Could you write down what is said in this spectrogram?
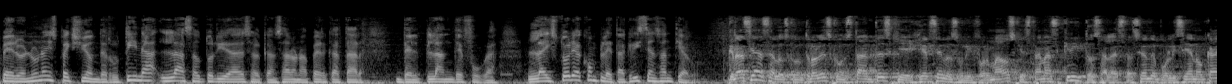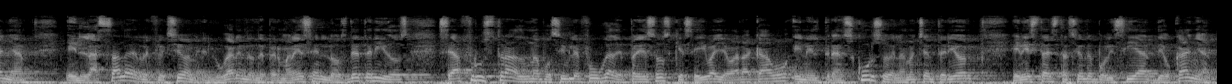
pero en una inspección de rutina, las autoridades alcanzaron a percatar del plan de fuga. La historia completa, Cristian Santiago. Gracias a los controles constantes que ejercen los uniformados que están adscritos a la estación de policía en Ocaña, en la sala de reflexión, el lugar en donde permanecen los detenidos, se ha frustrado una posible fuga de presos que se iba a llevar a cabo en el transcurso de la noche anterior en esta estación de policía de Ocaña.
